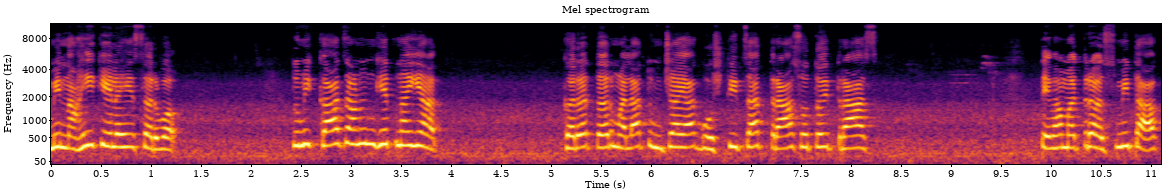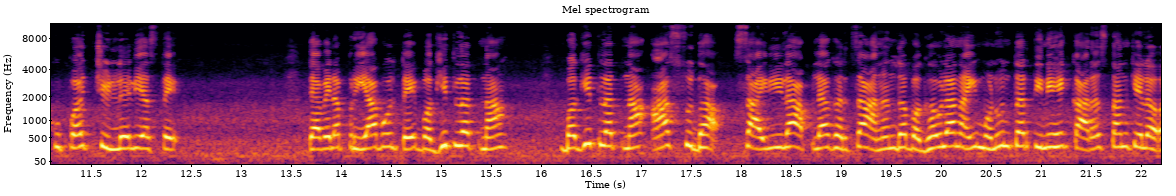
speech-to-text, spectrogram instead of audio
मी नाही केलं हे सर्व. तुम्ही का जाणून घेत नाही आहात? खरं तर मला तुमच्या या गोष्टीचा त्रास होतोय त्रास. तेव्हा मात्र अस्मिता खूपच चिडलेली असते. त्यावेळेला प्रिया बोलते बघितलंत ना? बघितलंत ना? आजसुद्धा सायलीला आपल्या घरचा आनंद बघवला नाही म्हणून तर तिने हे कारस्थान केलं.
